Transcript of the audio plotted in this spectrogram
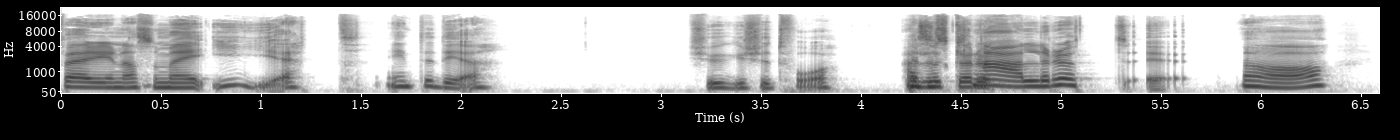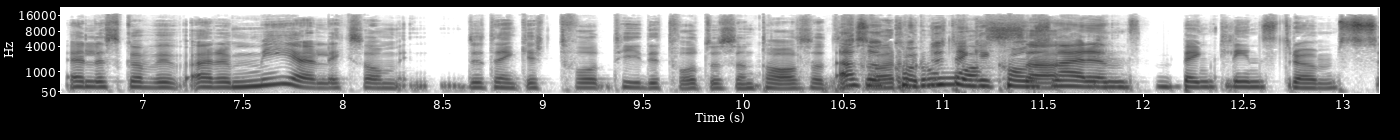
färgerna som är i ett, är inte det 2022? Eller Alltså knallrött. eh, Ja, eller ska vi, är det mer liksom, du tänker två, tidigt 2000-tal så att Alltså, ska vara du tänker rosa? konstnären Bengt Lindströms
